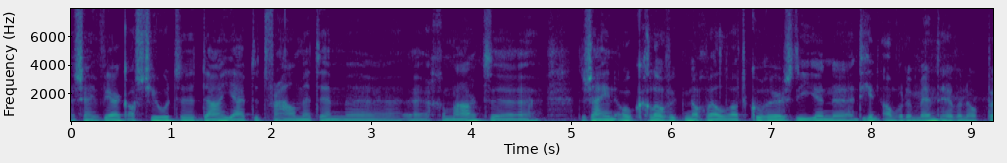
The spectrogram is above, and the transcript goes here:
zijn werk als steward. Daan, jij hebt het verhaal met hem gemaakt. er zijn ook, geloof ik, nog wel wat coureurs die een, die een abonnement hebben op...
